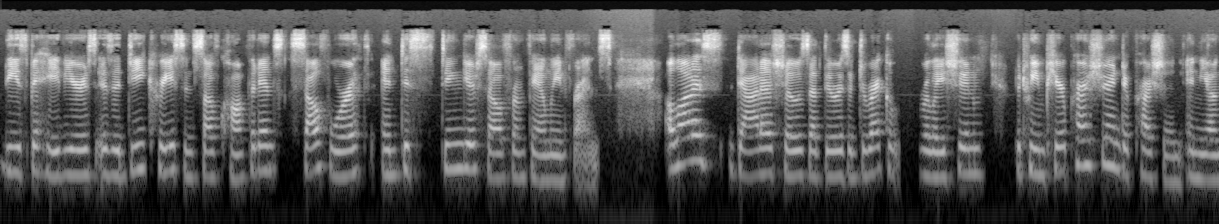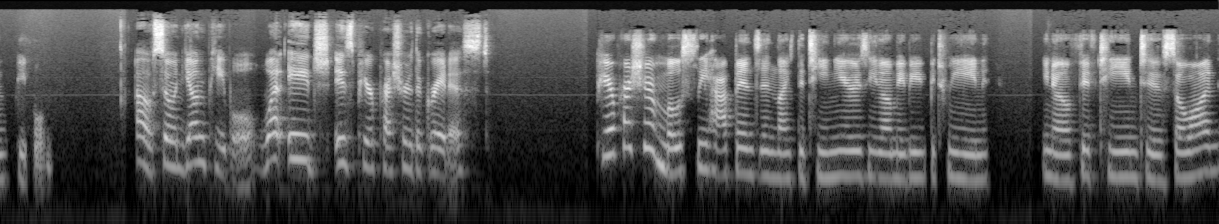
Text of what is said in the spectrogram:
these behaviors is a decrease in self confidence, self worth, and distinct yourself from family and friends. A lot of data shows that there is a direct relation between peer pressure and depression in young people. Oh, so in young people, what age is peer pressure the greatest? Peer pressure mostly happens in like the teen years, you know, maybe between, you know, 15 to so on.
